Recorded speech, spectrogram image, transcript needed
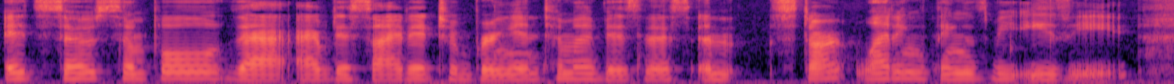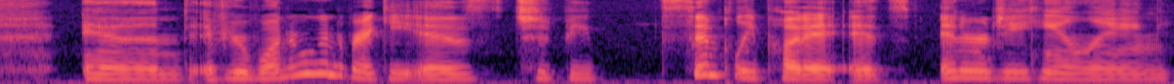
it's so simple that I've decided to bring into my business and start letting things be easy. And if you're wondering what Reiki is, to be simply put it, it's energy healing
